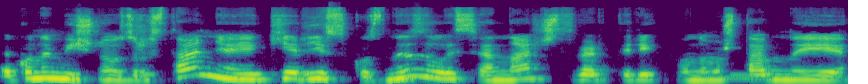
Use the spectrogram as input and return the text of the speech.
економічного зростання, які різко знизилися на четвертий рік повномасштабної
